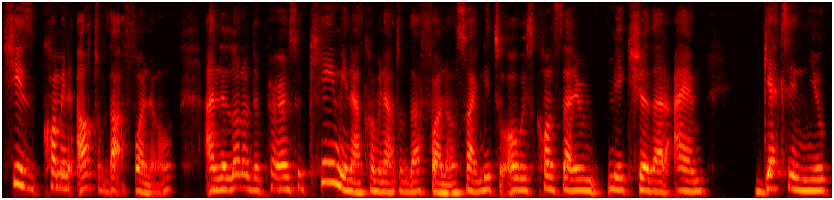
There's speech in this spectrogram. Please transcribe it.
she's coming out of that funnel. And a lot of the parents who came in are coming out of that funnel. So I need to always constantly make sure that I am getting new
